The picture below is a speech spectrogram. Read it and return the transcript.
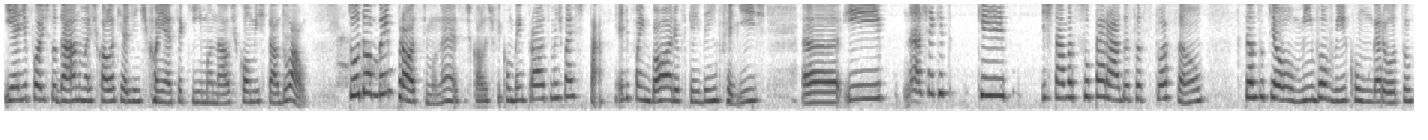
E ele foi estudar numa escola que a gente conhece aqui em Manaus como estadual tudo bem próximo, né? Essas escolas ficam bem próximas, mas tá. Ele foi embora, eu fiquei bem feliz. Uh, e achei que, que estava superado essa situação. Tanto que eu me envolvi com um garoto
